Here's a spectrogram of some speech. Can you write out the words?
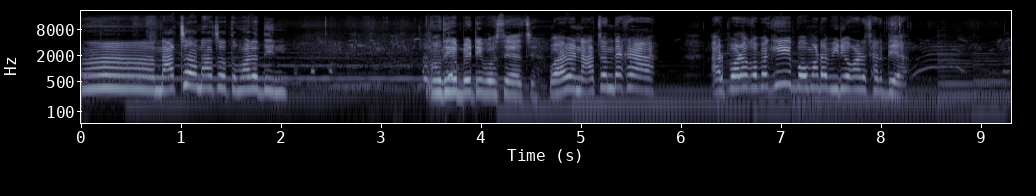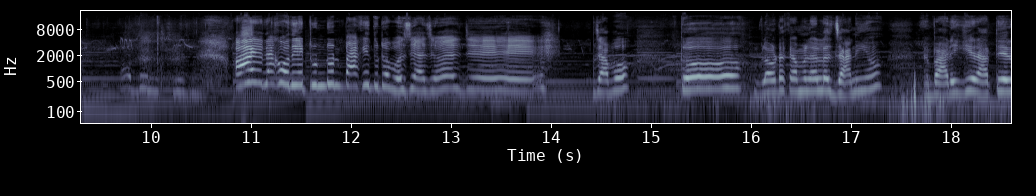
হ্যাঁ, নাচো নাচো তোমার দিন। ওদিকে বেটি বসে আছে। ওভাবে নাচন দেখা। আর পরে কবে কি বৌমাটা ভিডিও করে ছাড় দিয়া। আয়, দেখো ওদিকে টুনটুন পাখি দুটো বসে আছে, ওই যে যাব। তো ব্লগটা কেমন লাগল জানিও, বাড়ি গিয়ে রাতের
